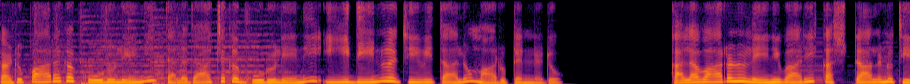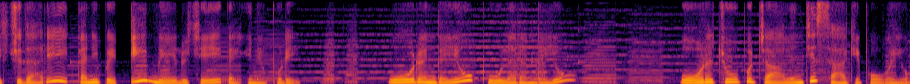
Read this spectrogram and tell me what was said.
కడుపారగ కూడులేని తలదాచక గూడులేని ఈ దీనుల జీవితాలు మారుటెన్నడు. కలవారలు లేనివారి కష్టాలను తీర్చిదారి కనిపెట్టి మేలు చేయగలిగినప్పుడే. ఓరంగయో పూలరంగయో ఓరచూపు చాలించి సాగిపోవయో.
